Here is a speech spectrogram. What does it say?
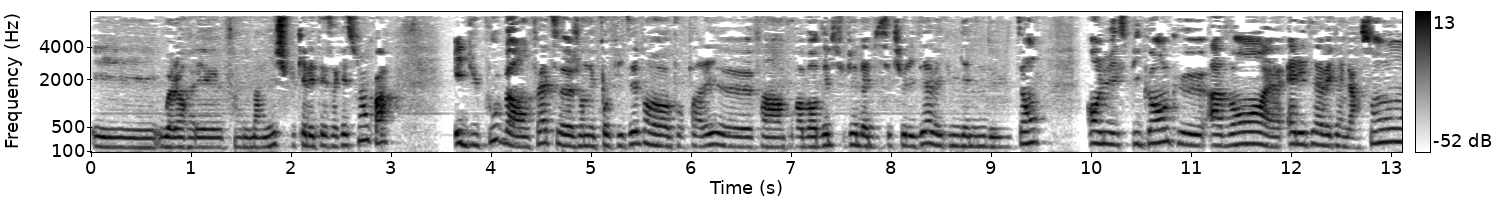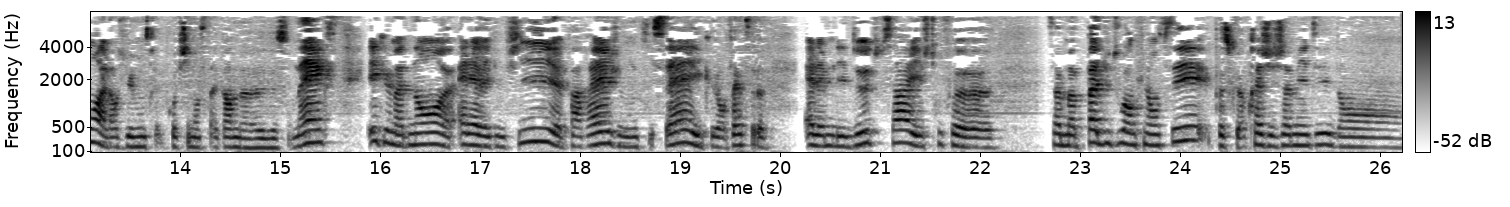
Et ou alors elle est, enfin, elle est mariée, je sais plus quelle était sa question, quoi. Et du coup, bah en fait, j'en ai profité pour, pour parler, enfin, pour aborder le sujet de la bisexualité avec une gamine de 8 ans en lui expliquant que avant euh, elle était avec un garçon, alors je lui ai montré le profil Instagram euh, de son ex, et que maintenant euh, elle est avec une fille, pareil, je lui montre qui c'est, et que en fait elle aime les deux, tout ça, et je trouve que ça m'a pas du tout influencé parce qu'après j'ai jamais été dans,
